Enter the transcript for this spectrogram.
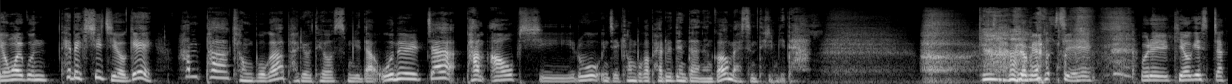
영월군 태백시 지역에 한파 경보가 발효되었습니다. 오늘자 밤 9시로 이제 경보가 발효된다는 거 말씀드립니다. 자, 그러면 이제 우리 기억의 습작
